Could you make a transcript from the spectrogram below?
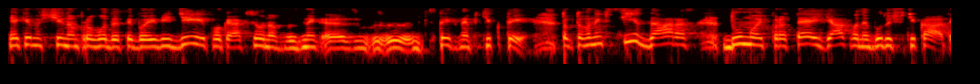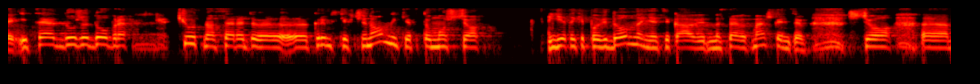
якимось чином проводити бойові дії, поки Аксьонов зник е, встигне втікти. Тобто вони всі зараз думають про те, як вони будуть втікати, і це дуже добре чутно серед е, кримських чиновників, тому що. Є такі повідомлення цікаві від місцевих мешканців, що е,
